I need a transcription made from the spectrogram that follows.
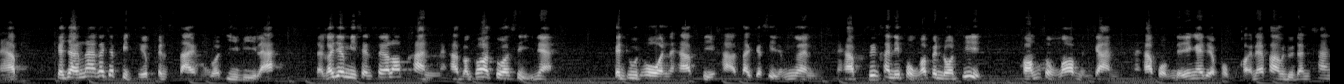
นะครับ กระจังหน้าก็จะปิดทึบเป็นสไตล์ของรถ EV แล้วแต่ก็ยังมีเซ็นเซอร์รอบคันนะครับแล้วก็ตัวสีเนี่ยเป็นทูโทนนะครับสีขาวตัดกับสีน้ำเงินนะครับซึ่งคันนี้ผมก็เป็นรถที่พร้อมส่งมอบเหมือนกันนะครับผมเดี๋ยวยังไงเดี๋ยวผมขอได้พามาดูด้านข้าง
